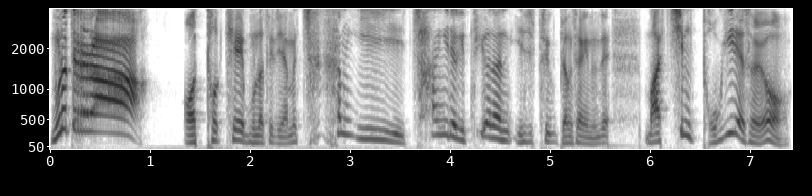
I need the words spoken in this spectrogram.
무너뜨려라! 어떻게 무너뜨리냐면 참 이 창의력이 뛰어난 이집트 병사가 있는데 마침 독일에서요.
